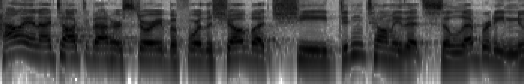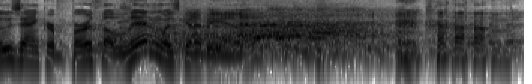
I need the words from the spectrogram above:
Hallie and I talked about her story before the show, but she didn't tell me that celebrity news anchor Bertha Lynn was going to be in it. um,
